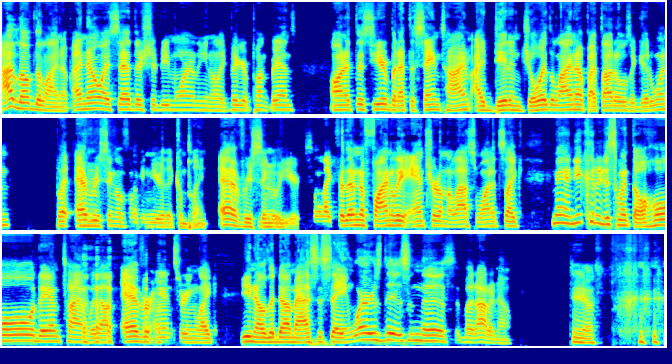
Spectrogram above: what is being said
I love the lineup. I know I said there should be more, you know, like bigger punk bands on it this year, but at the same time, I did enjoy the lineup. I thought it was a good one. But mm-hmm. every single fucking year they complain. Every single year. So like for them to finally answer it on the last one, it's like, man, you could have just went the whole damn time without ever answering like, you know, the dumbasses saying, Where's this and this? But I don't know. yeah.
